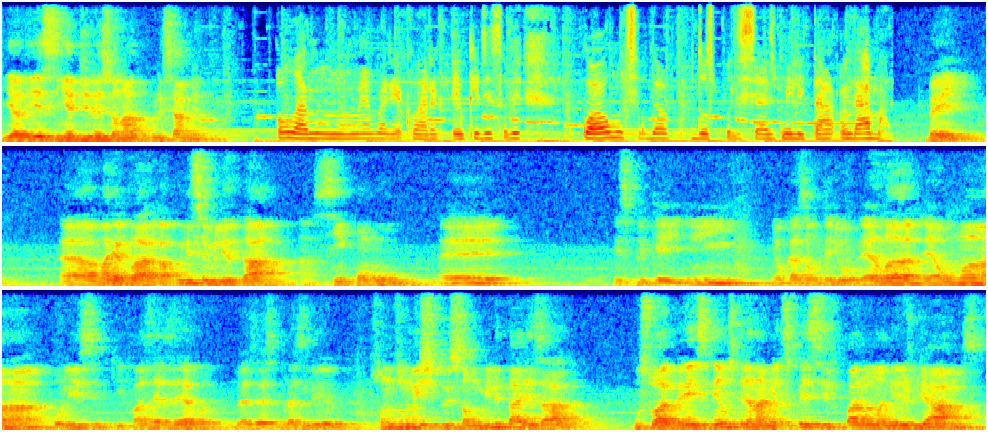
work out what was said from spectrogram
e ali sim é direcionado o policiamento. Olá, meu nome é Maria Clara. Eu queria saber qual é o motivo da, dos policiais militares andar armados. Bem, uh, Maria Clara, a polícia militar, assim como é, expliquei em, em ocasião anterior, ela é uma polícia que faz reserva do Exército Brasileiro. Somos uma instituição militarizada. Por sua vez, temos treinamento específico para o manejo de armas.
